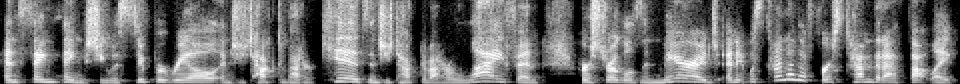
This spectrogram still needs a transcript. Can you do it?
And same thing, she was super real. And she talked about her kids and she talked about her life and her struggles in marriage. And it was kind of the first time that I thought, like,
